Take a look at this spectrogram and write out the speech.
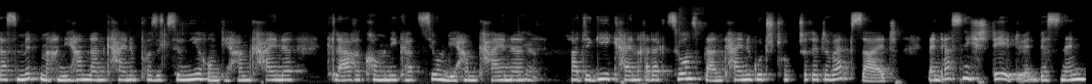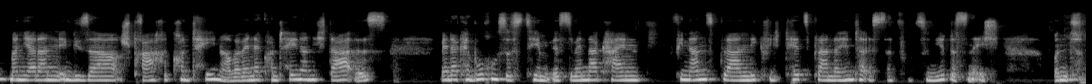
das mitmachen, die haben dann keine Positionierung, die haben keine klare Kommunikation, die haben keine ja. Strategie, keinen Redaktionsplan, keine gut strukturierte Website. Wenn das nicht steht, das nennt man ja dann in dieser Sprache Container, aber wenn der Container nicht da ist, wenn da kein Buchungssystem ist, wenn da kein Finanzplan, Liquiditätsplan dahinter ist, dann funktioniert das nicht. Und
